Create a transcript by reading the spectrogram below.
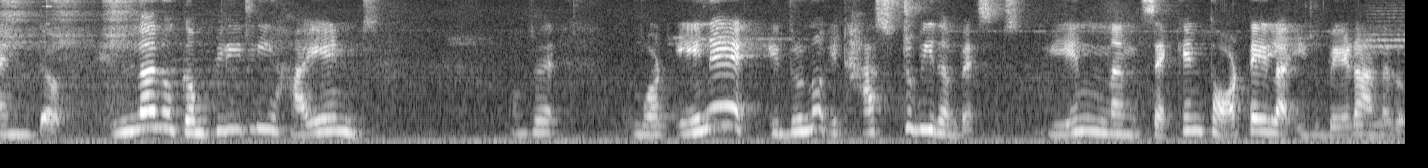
and ಎಲ್ಲನೂ ಕಂಪ್ಲೀಟ್ಲಿ ಹೈ ಎಂಡ್ ಅಂದರೆ ವಾಟ್ ಏನೇ ಇದ್ರೂ it has to be the best ಏನು ನನ್ನ ಸೆಕೆಂಡ್ ಥಾಟೇ ಇಲ್ಲ, ಇದು ಬೇಡ ಅನ್ನೋದು.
